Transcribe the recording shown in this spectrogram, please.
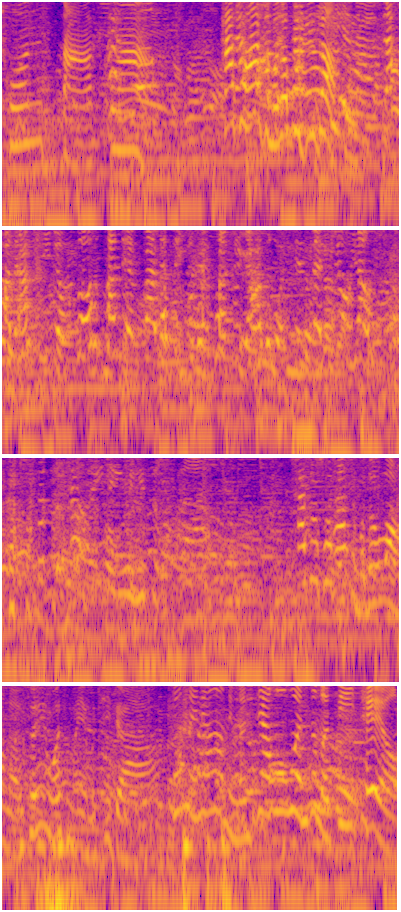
托傻瓜。他说他什么都不知道。待会等下七点，我们说三点半，但是你不可以传讯，他说我现在就要走。他有叮咛你什么吗？他就说他什么都忘了，所以我什么也不记得啊。都没料到你们竟然会问这么 detail。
